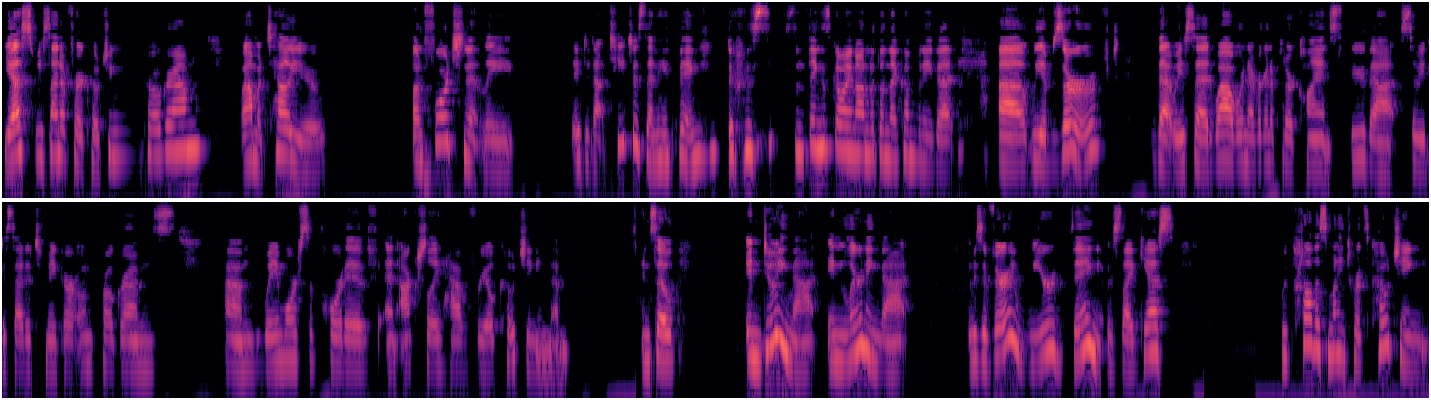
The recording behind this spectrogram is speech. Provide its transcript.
Yes we signed up for a coaching program but i'm going to tell you unfortunately they did not teach us anything. There was some things going on within that company that uh, we observed that we said wow we're never going to put our clients through that so we decided to make our own programs um, way more supportive and actually have real coaching in them and so in doing that in learning that it was a very weird thing. It was like, yes, we put all this money towards coaching,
